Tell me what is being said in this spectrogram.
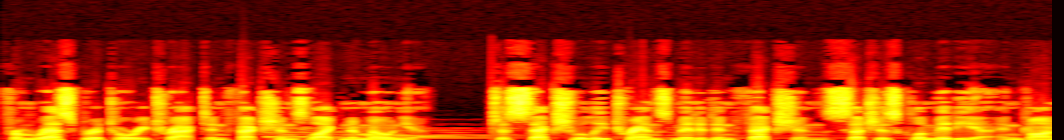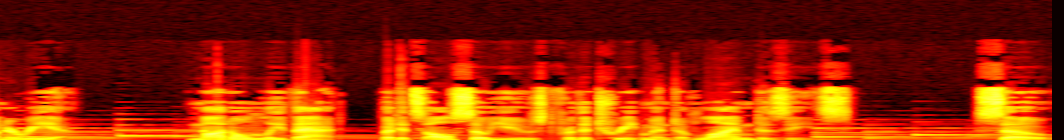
from respiratory tract infections like pneumonia, to sexually transmitted infections such as chlamydia and gonorrhea. Not only that, but it's also used for the treatment of Lyme disease. So,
